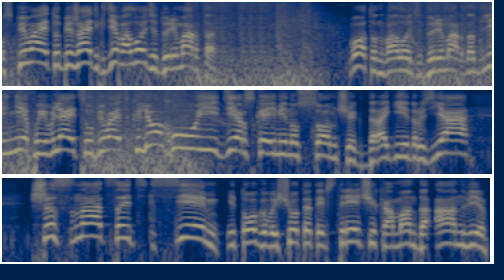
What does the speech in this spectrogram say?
Успевает убежать. Где Володя Дуримарта? Вот он, Володя Дуримар. На длине появляется, убивает Клёху и дерзкая минус Сомчик. Дорогие друзья, 16-7 итоговый счет этой встречи. Команда Анви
